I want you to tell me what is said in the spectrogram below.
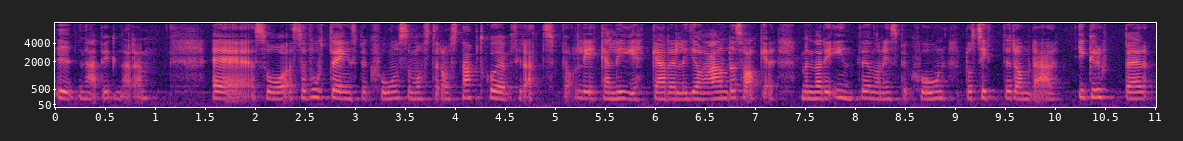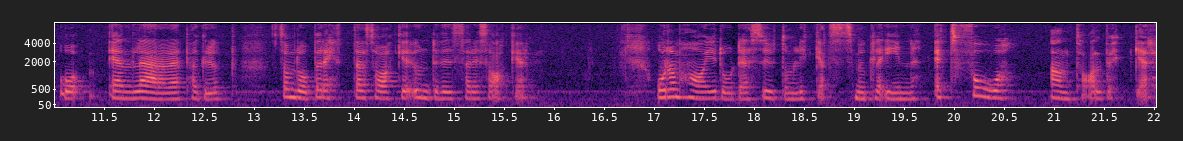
i den här byggnaden. Eh, Så, så fort det är inspektion så måste de snabbt gå över till att ja, leka lekar eller göra andra saker. Men när det inte är någon inspektion då sitter de där i grupper och en lärare per grupp som då berättar saker, undervisar i saker. Och de har ju då dessutom lyckats smuggla in ett få antal böcker.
